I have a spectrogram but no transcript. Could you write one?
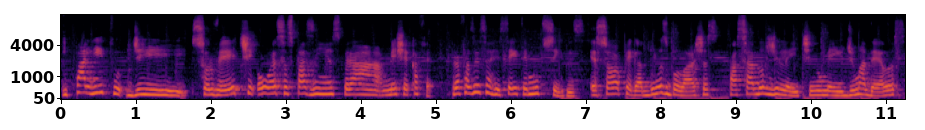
E palito de sorvete ou essas pazinhas para mexer café. Para fazer essa receita é muito simples. É só pegar duas bolachas, passar doce de leite no meio de uma delas,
